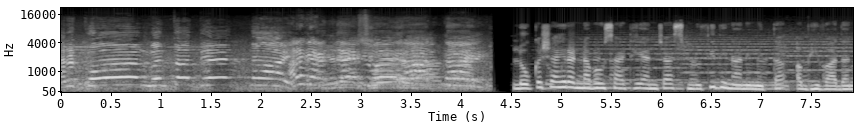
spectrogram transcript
अरे कोण म्हणतं देत नाही? लोकशाहीर अण्णाभाऊ साठे यांच्या स्मृतिदिनानिमित्त अभिवादन.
